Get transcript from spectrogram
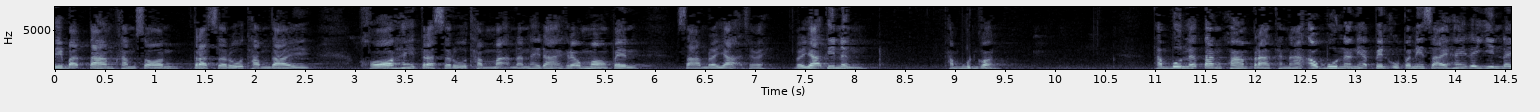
ฏิบัติตามคำสอนตรัสรู้ธรรมใด ขอให้ตรัสรู้ธรรมะนั้นให้ได้เรียกว่ามองเป็นสามระยะใช่ไหมระยะที่หนึ่งทำบุญก่อนทำบุญแล้วตั้งความปรารถนาเอาบุญอันนี้เป็นอุปนิสัยให้ได้ยินได้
